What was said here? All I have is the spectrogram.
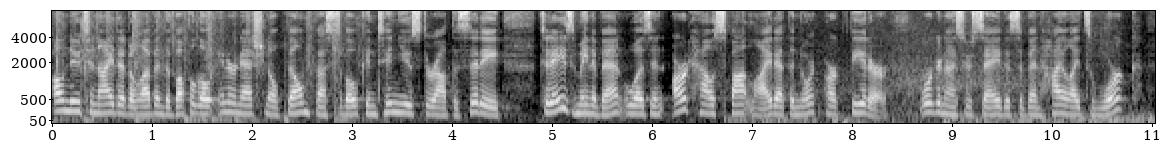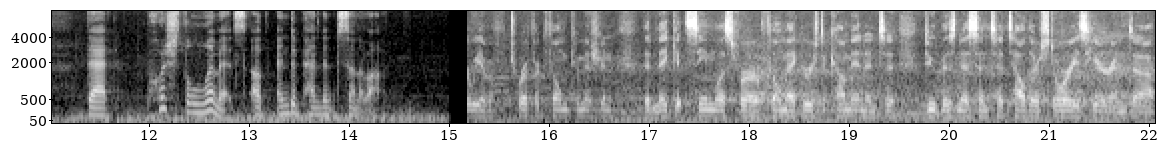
All new tonight at 11, the Buffalo International Film Festival continues throughout the city. Today's main event was an art house spotlight at the North Park Theater. Organizers say this event highlights work that push the limits of independent cinema. We have a terrific film commission that make it seamless for filmmakers to come in and to do business and to tell their stories here. And uh,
